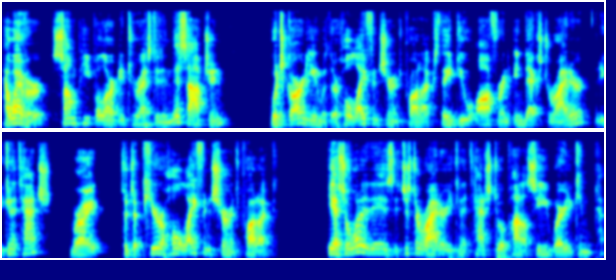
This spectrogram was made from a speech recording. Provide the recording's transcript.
However, some people are interested in this option, which Guardian, with their whole life insurance products, they do offer an indexed rider that you can attach. Right. So it's a pure whole life insurance product. Yeah. So what it is, it's just a rider you can attach to a policy where you can t-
